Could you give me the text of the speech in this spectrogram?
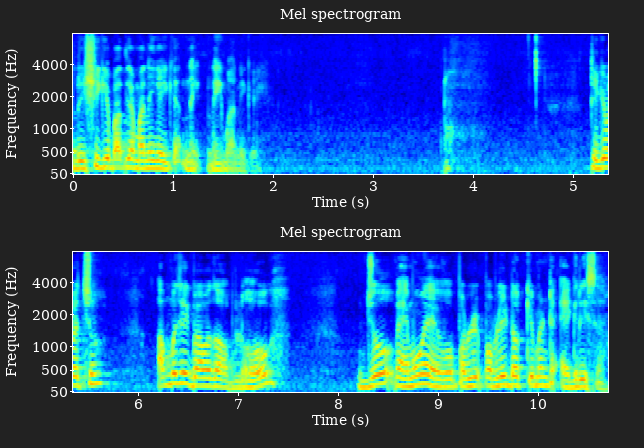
ऋषि की बात या मानी गई क्या? नहीं नहीं मानी गई। ठीक है बच्चों, अब मुझे एक बात बताओ आप लोग, जो मेमो है वो public public document agree sir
